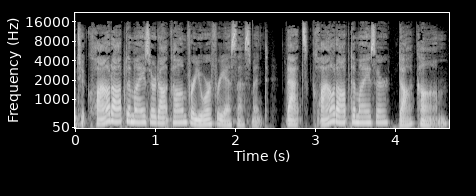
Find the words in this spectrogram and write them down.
to cloudoptimizer.com for your free assessment. That's cloudoptimizer.com.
